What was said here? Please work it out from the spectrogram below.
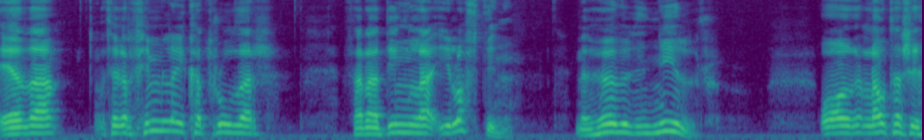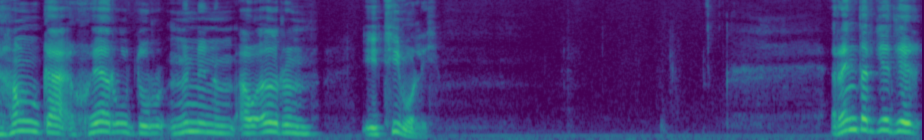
Eða þegar fimmleika trúðar fara að dingla í loftinu með höfuðið nýður og láta sig hanga hver út úr munninum á öðrum í tífóli. Reyndar get ég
